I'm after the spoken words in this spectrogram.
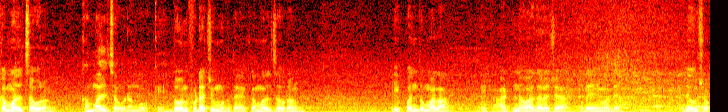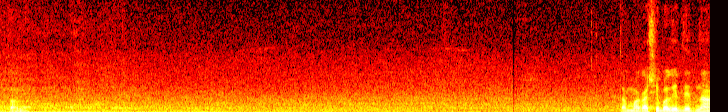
कमल चौरंग. कमल चौरंग ओके. दोन फुटाची मूर्ती आहे कमल चौरंग. ही पण तुम्हाला एक आठ नऊ हजाराच्या रेंजमध्ये देऊ शकतो आम्ही. तर मगाशी बघितलीत ना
